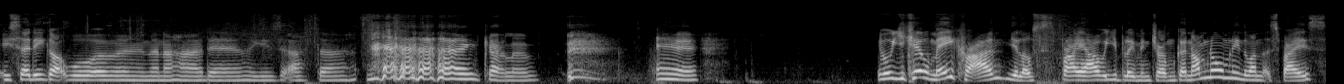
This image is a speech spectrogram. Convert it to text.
He said he got water and then I had it. I use it after. Callum. Eh. Well, you killed me, Cran, you little sprayer with your blooming drum gun. I'm normally the one that sprays.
